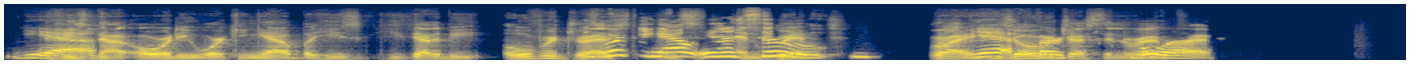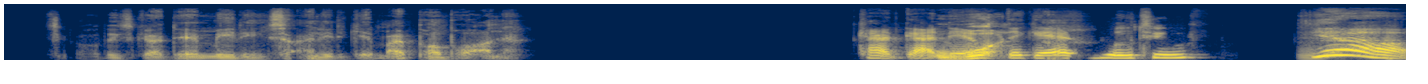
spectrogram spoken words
Yeah. he's not already working out, but he's he's got to be overdressed. He's working and out in a suit. ripped. Right, Yeah, he's overdressed and ripped. sure. All these goddamn meetings. I need to get my pump on. God, goddamn What? thick ass Bluetooth. Yeah.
